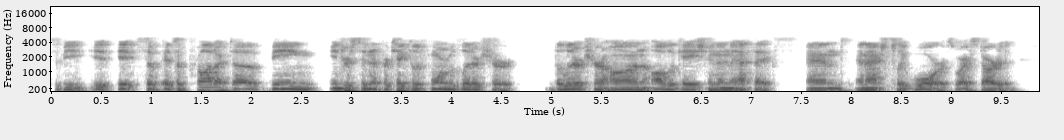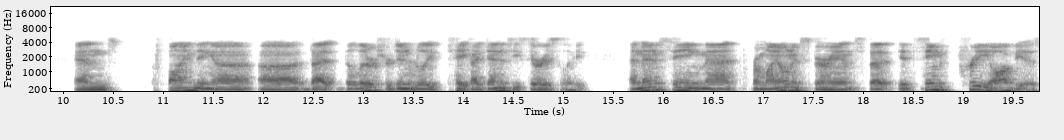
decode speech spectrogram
To be it, it's a it's a product of being interested in a particular form of literature, the literature on obligation and ethics and and actually wars, where I started. And finding uh, uh, that the literature didn't really take identity seriously, and then seeing that from my own experience that it seemed pretty obvious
